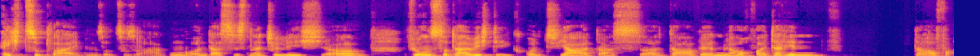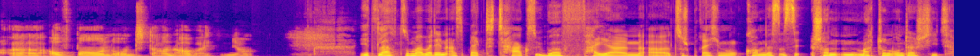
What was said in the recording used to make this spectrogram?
echt zu bleiben sozusagen. Und das ist natürlich äh, für uns total wichtig. Und ja, das, äh, da werden wir auch weiterhin darauf äh, aufbauen und daran arbeiten, ja. Jetzt lass uns mal über den Aspekt tagsüber feiern äh, zu sprechen kommen. Das ist schon, macht schon Unterschied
